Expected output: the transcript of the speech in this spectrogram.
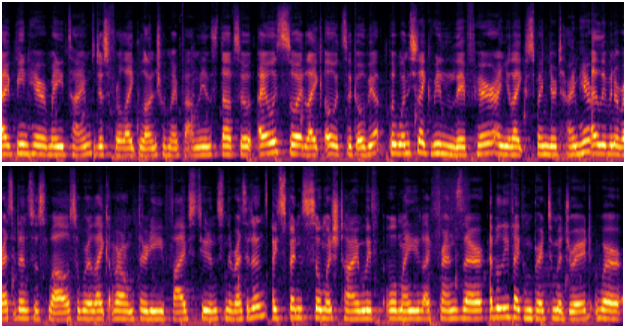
I've been here many times just for like lunch with my family and stuff. So I always saw it like oh it's Segovia. But once you like really live here and you like spend your time here, I live in a residence as well. So we're like around 35 students in the residence. I spend so much time with all my like friends there. I believe I compared to Madrid where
